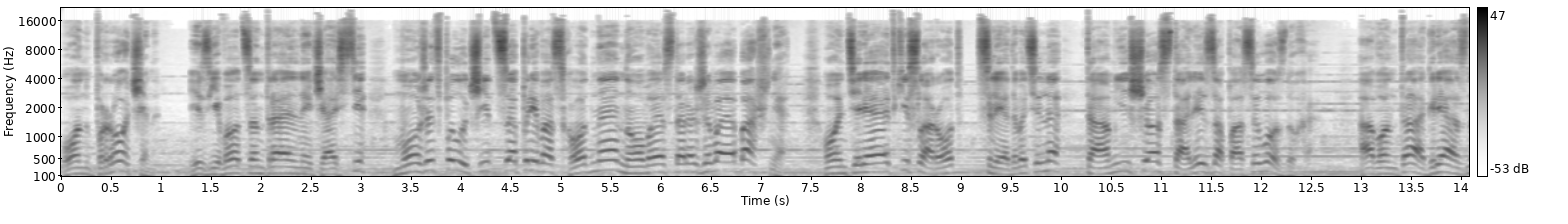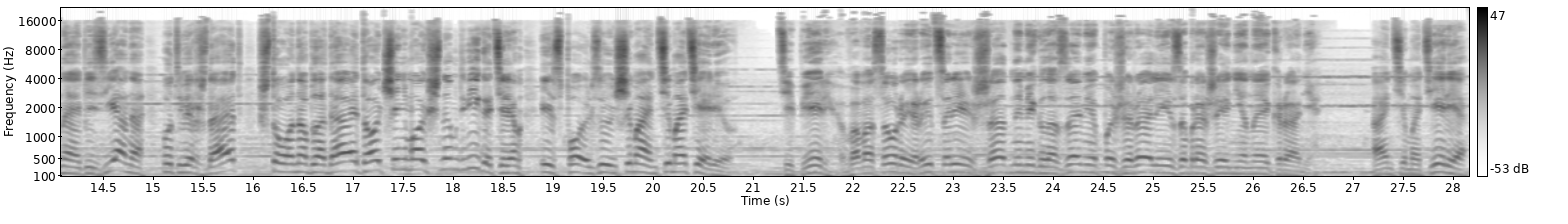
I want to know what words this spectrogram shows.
Он прочен. Из его центральной части может получиться превосходная новая сторожевая башня. Он теряет кислород, следовательно, там еще остались запасы воздуха. А вон та грязная обезьяна утверждает, что он обладает очень мощным двигателем, использующим антиматерию. Теперь вавасоры и рыцари жадными глазами пожирали изображение на экране. Антиматерия,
